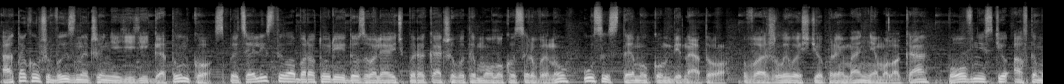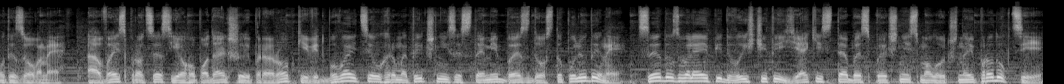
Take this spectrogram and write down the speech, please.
а також визначення її гатунку, спеціалісти лабораторії дозволяють перекачувати молокосировину у систему комбінату. Важливо, що приймання молока повністю автоматизоване, а весь процес його подальшої переробки відбувається у герметичній системі без доступу людини. Це дозволяє підвищити якість та безпечність молочної продукції,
